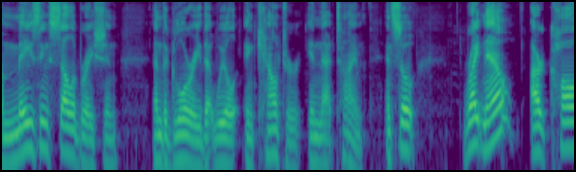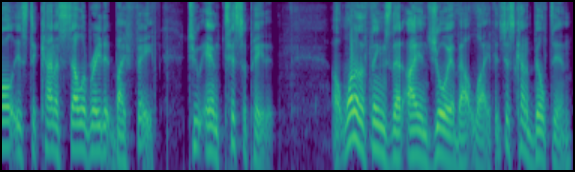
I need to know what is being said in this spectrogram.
amazing celebration and the glory that we'll encounter in that time. And so, right now, our call is to kind of celebrate it by faith, to anticipate it. Uh, one of the things that I enjoy about life, it's just kind of built in,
